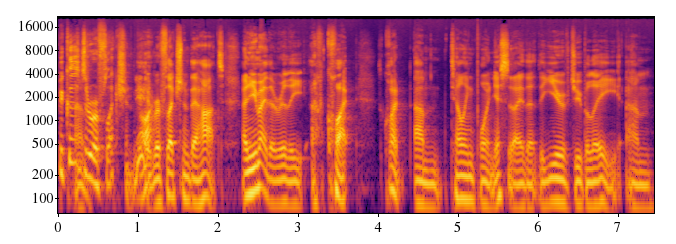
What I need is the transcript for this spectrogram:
Because it's a reflection, Um, yeah, right? reflection of their hearts. And you made the really uh, quite quite um, telling point yesterday that the year of Jubilee, um,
